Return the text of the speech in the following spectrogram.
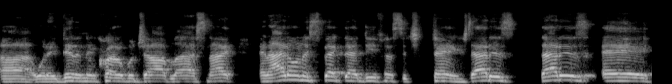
Uh, they did an incredible job last night, and I don't expect that defense to change. That is that is a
